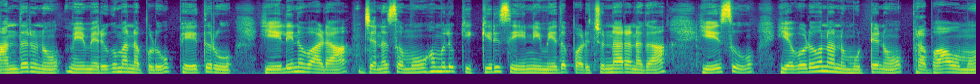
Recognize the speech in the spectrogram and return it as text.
అందరూ మేమెరుగుమన్నప్పుడు పేతురు ఏలినవాడా? జనసమూహములు కిక్కిరిసి నీ మీద పడుచున్నారనగా యేసు ఎవడో నన్ను ముట్టెను ప్రభావము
